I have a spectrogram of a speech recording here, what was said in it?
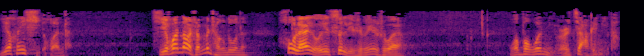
也很喜欢他，喜欢到什么程度呢？后来有一次，李世民说呀：“我把我女儿嫁给你吧。”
